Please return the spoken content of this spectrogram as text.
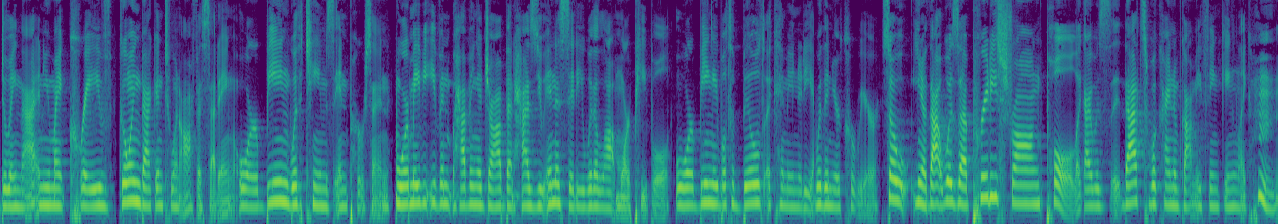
doing that and you might crave going back into an office setting or being with teams in person or maybe even having a job that has you in a city with a lot more people or being able to build a community within your career. So, you know, that was a pretty strong pull. Like I was that's what kind of got me thinking like, hmm,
